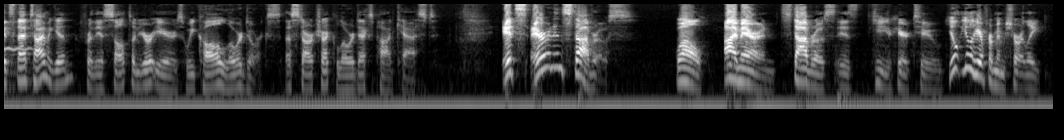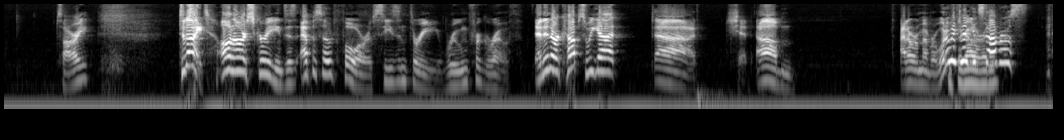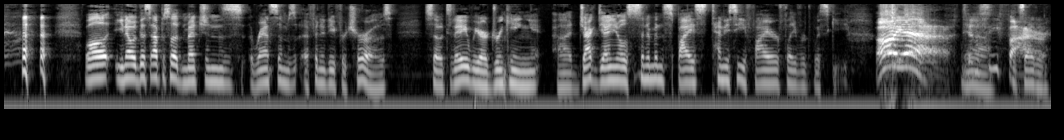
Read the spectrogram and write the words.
It's that time again for the assault on your ears we call Lower Dorks, a Star Trek Lower Decks podcast. It's Aaron and Stavros. Well, I'm Aaron. Stavros is he- here too. You'll you'll hear from him shortly. Sorry. Tonight on our screens is episode four of season three, Room for Growth, and in our cups we got ah shit. Um, I don't remember. What are we drinking, already. Stavros? Well, you know, this episode mentions Ransom's affinity for churros. So today we are drinking uh, Jack Daniel's Cinnamon Spice Tennessee Fire flavored whiskey. Oh yeah, Tennessee Yeah, Fire. excited.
